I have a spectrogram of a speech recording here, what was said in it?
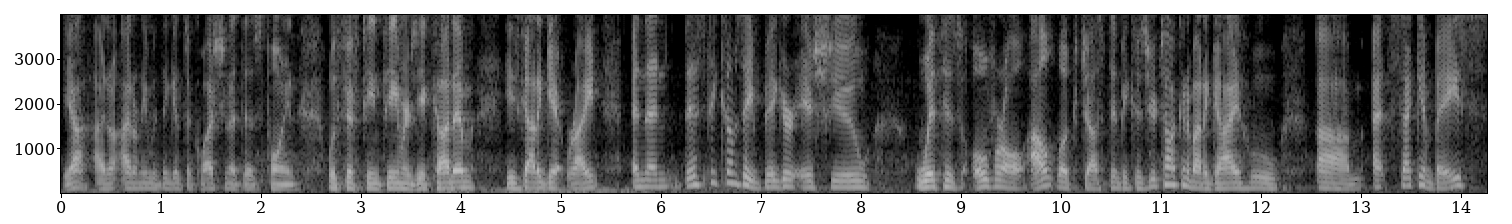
Yeah, I don't. I don't even think it's a question at this point. With 15 teamers, you cut him. He's got to get right, and then this becomes a bigger issue with his overall outlook, Justin, because you're talking about a guy who, um, at second base,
